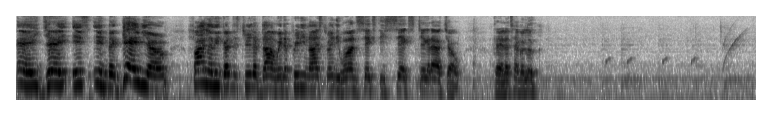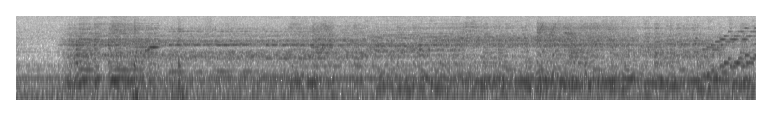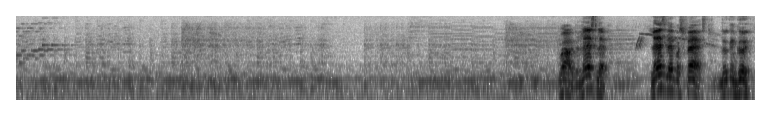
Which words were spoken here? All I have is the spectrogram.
AJ is in the game, yo. Finally got this three lap down with a pretty nice 21.66. Check it out, yo. Okay, let's have a look. Wow, the last lap. Last lap was fast. Looking good.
